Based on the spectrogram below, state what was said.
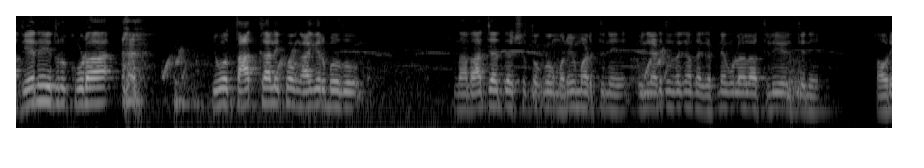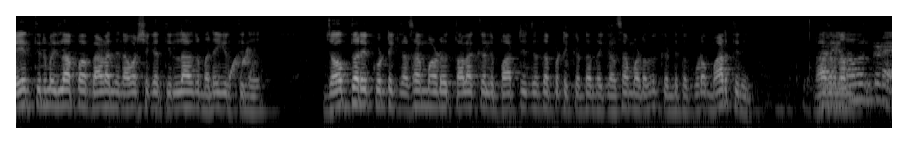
ಅದೇನೇ ಇದ್ರೂ ಕೂಡ ಇವತ್ತು ತಾತ್ಕಾಲಿಕವಾಗಿ ಆಗಿರ್ಬೋದು. ನಾನು ರಾಜ್ಯಾಧ್ಯಕ್ಷ ತಗೊಂಡು ಮನವಿ ಮಾಡ್ತೀನಿ. ಇಲ್ಲಿ ನಡೀತಿರ್ತಕ್ಕಂಥ ಘಟನೆಗಳೆಲ್ಲ ತಿಳಿ ಹೇಳ್ತೀನಿ. ಅವ್ರೇನು ತಿರ್ಮ ಇಲ್ಲಪ್ಪ ಬೇಡ ನಿನ್ನ ಅವಶ್ಯಕತೆ ಇಲ್ಲ ಅಂದ್ರೆ ಮನೆಗೆ ಇರ್ತೀನಿ. ಜವಾಬ್ದಾರಿ ಕೊಟ್ಟು ಕೆಲಸ ಮಾಡೋ ತಾಲೂಕಲ್ಲಿ ಭಾರತೀಯ ಜನತಾ ಪಾರ್ಟಿ ಕಟ್ಟಂಥ ಕೆಲಸ ಮಾಡೋದು ಖಂಡಿತ ಕೂಡ ಮಾಡ್ತೀನಿ. ಆದರೆ ನಮ್ಮ ಒಂದ್ ಕಡೆ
